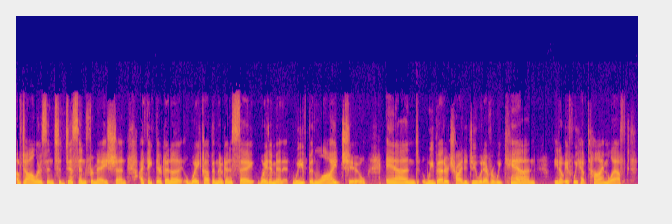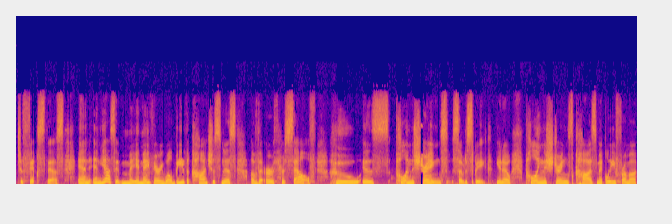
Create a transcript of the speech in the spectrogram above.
of dollars into disinformation, I think they're going to wake up and they're going to say, wait a minute, we've been lied to, and we better try to do whatever we can you know, if we have time left to fix this. And and yes, it may it may very well be the consciousness of the earth herself who is pulling the strings, so to speak, you know, pulling the strings cosmically from a,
